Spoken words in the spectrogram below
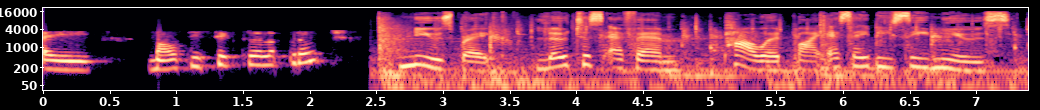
a multi-sectoral approach. Newsbreak, Lotus FM, powered by SABC News.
